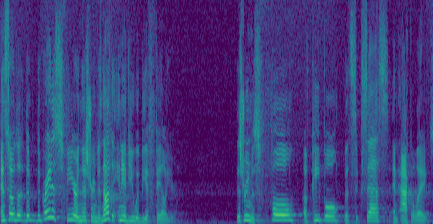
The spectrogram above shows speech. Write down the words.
And so, the, the, the greatest fear in this room is not that any of you would be a failure. This room is full of people with success and accolades.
